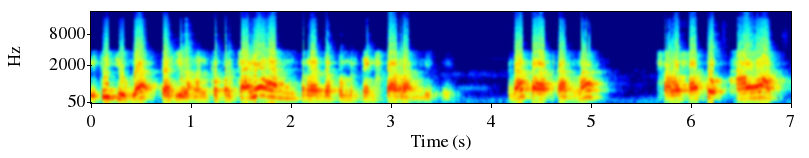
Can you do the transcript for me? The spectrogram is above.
itu juga kehilangan kepercayaan terhadap pemerintah yang sekarang gitu. Kenapa? Karena salah satu alat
